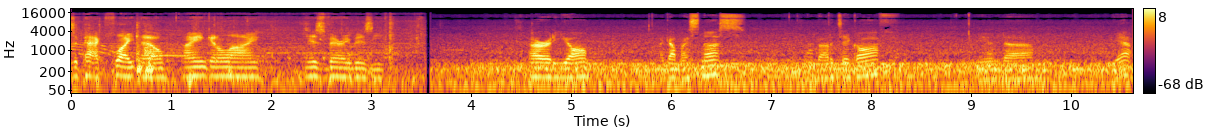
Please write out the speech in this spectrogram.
is a packed flight though. I ain't gonna lie, it is very busy. Alrighty y'all, I got my snus. About to take off. And um, yeah.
